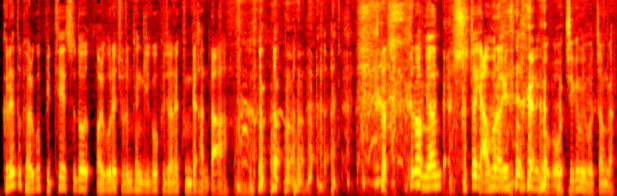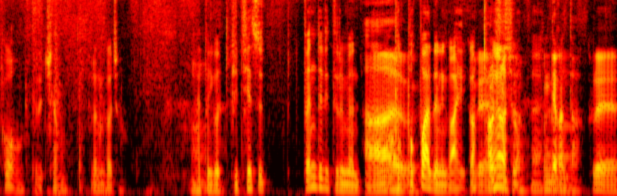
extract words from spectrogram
그래도 결국 BTS도 얼굴에 주름 생기고 그 전에 군대 간다. 그러면 갑자기 암울하게 생각하는 거고 지금이 고점 같고 그렇죠. 그러는 거죠. 아, 또 이거 BTS 팬들이 들으면 아 폭폭 봐야 되는 거 아닐까? 그래. 당연하죠. 네. 군대 간다. 그래.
